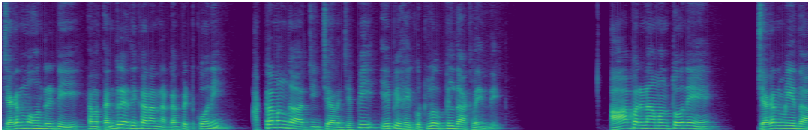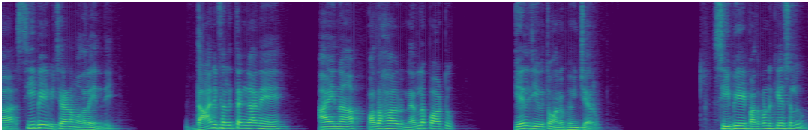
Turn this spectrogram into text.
జగన్మోహన్ రెడ్డి తన తండ్రి అధికారాన్ని అడ్డం పెట్టుకొని అక్రమంగా ఆర్జించారని చెప్పి ఏపీ హైకోర్టులో పిల్ దాఖలైంది. ఆ పరిణామంతోనే జగన్ మీద సిబిఐ విచారణ మొదలైంది. దాని ఫలితంగానే ఆయన పదహారు నెలల పాటు జైలు జీవితం అనుభవించారు. సిబిఐ పదకొండు కేసులు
